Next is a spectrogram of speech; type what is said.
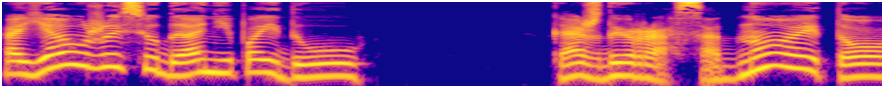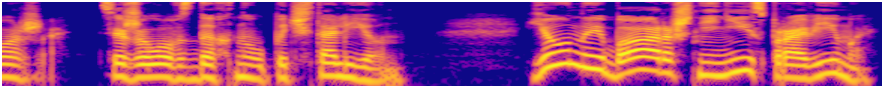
А я уже сюда не пойду. Каждый раз одно и то же, тяжело вздохнул почтальон. Юные барышни неисправимы.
